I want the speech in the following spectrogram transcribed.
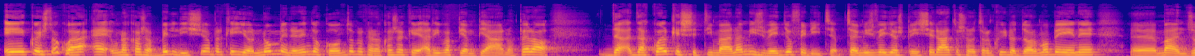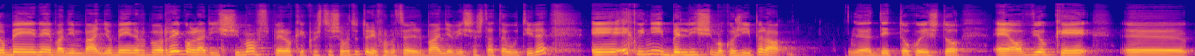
E questo qua è una cosa bellissima perché io non me ne rendo conto perché è una cosa che arriva pian piano, però da, da qualche settimana mi sveglio felice, cioè mi sveglio spensierato, sono tranquillo, dormo bene, eh, mangio bene, vado in bagno bene, proprio regolarissimo, spero che questo, soprattutto l'informazione del bagno vi sia stata utile e, e quindi bellissimo così, però eh, detto questo è ovvio che... Eh,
